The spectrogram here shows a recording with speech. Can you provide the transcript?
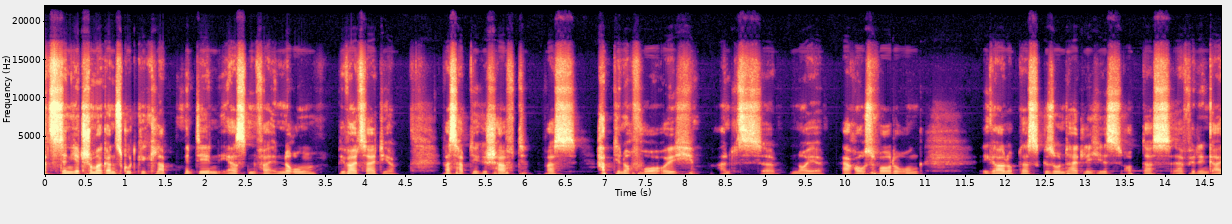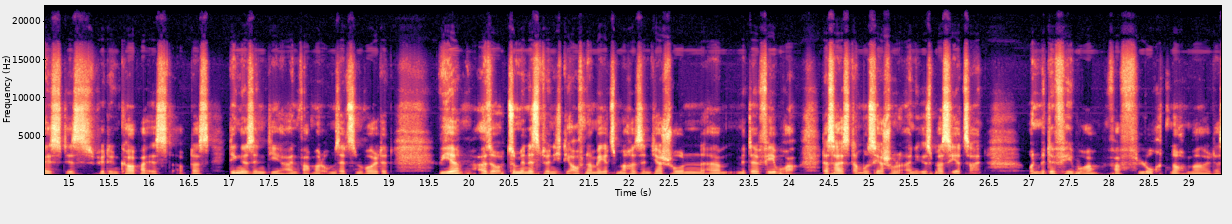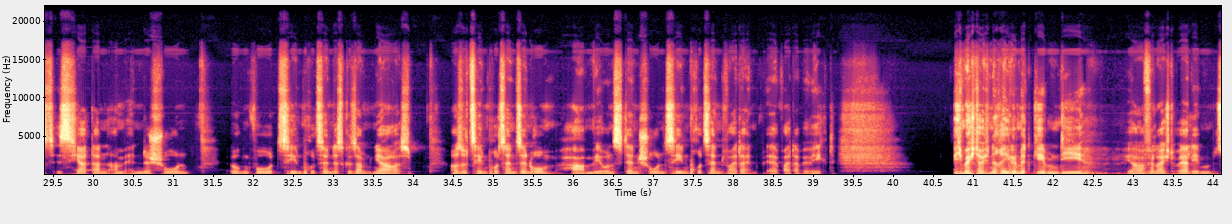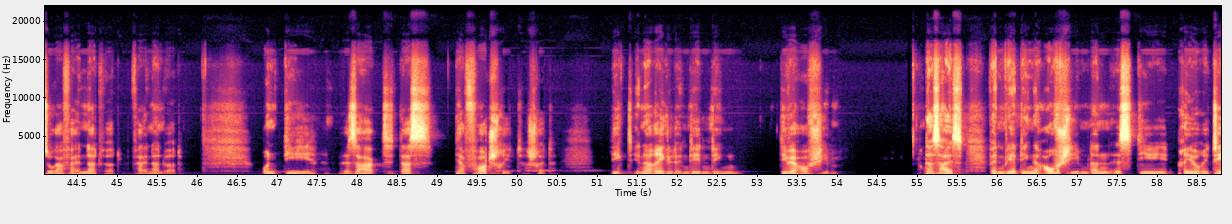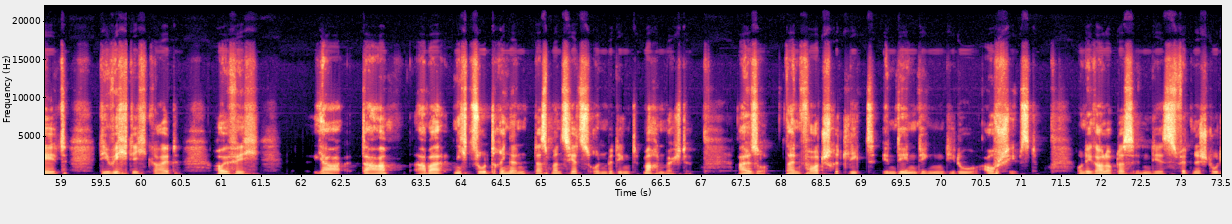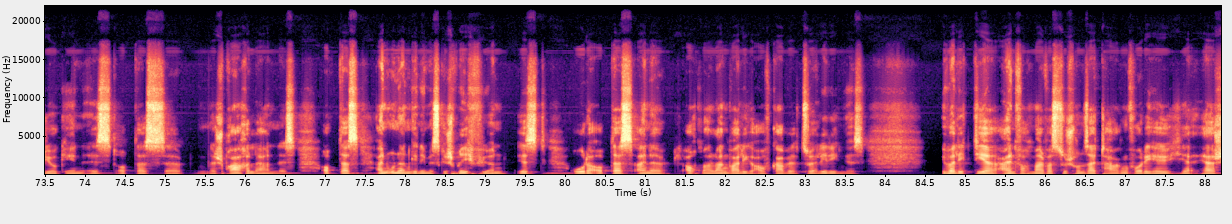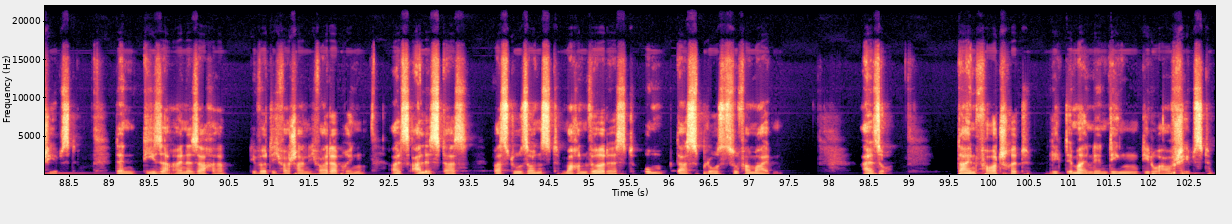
Hat's denn jetzt schon mal ganz gut geklappt mit den ersten Veränderungen? Wie weit seid ihr? Was habt ihr geschafft? Was habt ihr noch vor euch als äh, neue Herausforderung? Egal, ob das gesundheitlich ist, ob das äh, für den Geist ist, für den Körper ist, ob das Dinge sind, die ihr einfach mal umsetzen wolltet. Wir, also zumindest wenn ich die Aufnahme jetzt mache, sind ja schon ähm, Mitte Februar. Das heißt, da muss ja schon einiges passiert sein. Und Mitte Februar, verflucht nochmal, das ist ja dann am Ende schon irgendwo zehn Prozent des gesamten Jahres. Also zehn Prozent sind rum. Haben wir uns denn schon zehn Prozent weiter, äh, weiter bewegt? Ich möchte euch eine Regel mitgeben, die ja vielleicht euer Leben sogar verändert wird, verändern wird. Und die sagt, dass der Fortschritt Schritt liegt in der Regel in den Dingen, die wir aufschieben. Das heißt, wenn wir Dinge aufschieben, dann ist die Priorität, die Wichtigkeit häufig ja da, aber nicht so dringend, dass man es jetzt unbedingt machen möchte. Also, dein Fortschritt liegt in den Dingen, die du aufschiebst. Und egal, ob das in das Fitnessstudio gehen ist, ob das äh, eine Sprache lernen ist, ob das ein unangenehmes Gespräch führen ist oder ob das eine auch mal langweilige Aufgabe zu erledigen ist. Überleg dir einfach mal, was du schon seit Tagen vor dir her schiebst. Denn diese eine Sache, die wird dich wahrscheinlich weiterbringen, als alles das, was du sonst machen würdest, um das bloß zu vermeiden. Also, dein Fortschritt liegt immer in den Dingen, die du aufschiebst.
